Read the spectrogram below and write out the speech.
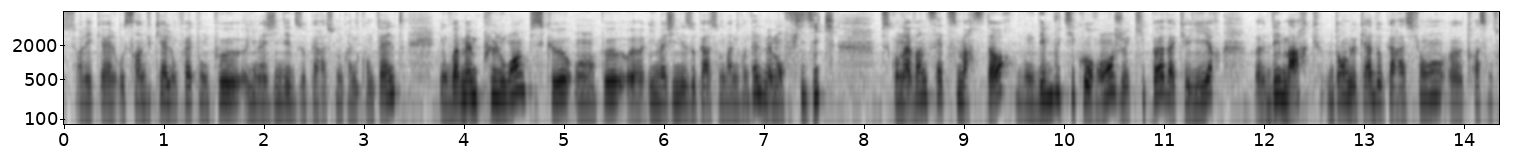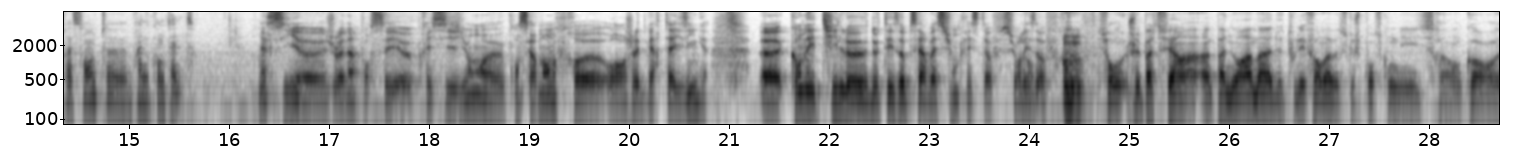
sur lesquels, au sein duquel en fait, on peut imaginer des opérations de brand content. Et on va même plus loin puisqu'on peut imaginer des opérations de brand content même en physique puisqu'on a 27 Smart Stores, donc des boutiques Orange qui peuvent accueillir euh, des marques dans le cadre d'opérations 360 euh, euh, Brand Content. Merci euh, Johanna pour ces euh, précisions euh, concernant l'offre Orange Advertising. Qu'en est-il de tes observations, Christophe, sur les offres Je ne vais pas te faire un, panorama de tous les formats parce que je pense qu'on y sera encore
